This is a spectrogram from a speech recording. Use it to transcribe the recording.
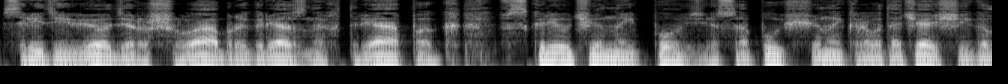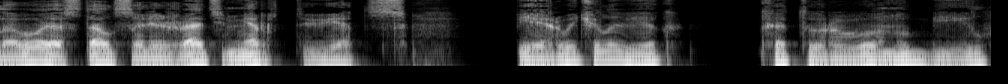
среди ведер, швабры, грязных тряпок, в скрюченной позе с опущенной кровоточащей головой остался лежать мертвец — Первый человек, которого он убил.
